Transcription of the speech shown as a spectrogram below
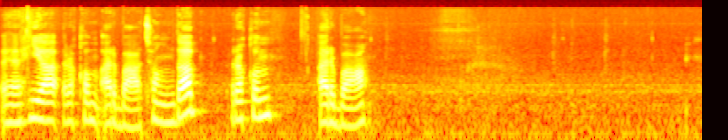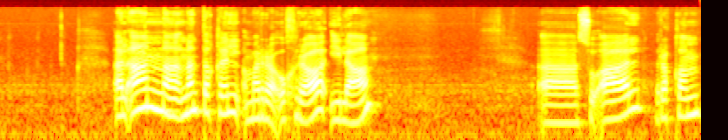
آه، هي رقم أربعة. 정답 رقم أربعة. الآن ننتقل مرة أخرى إلى آه، سؤال رقم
